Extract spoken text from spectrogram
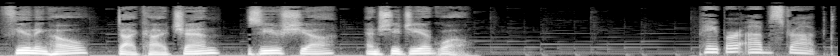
Funing Ho, Daikai Chen, Ziyu Xia, and Shijia Guo. Paper Abstract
